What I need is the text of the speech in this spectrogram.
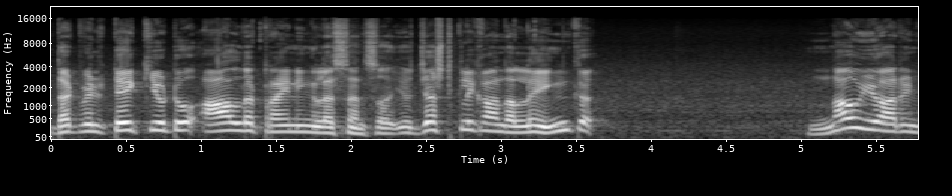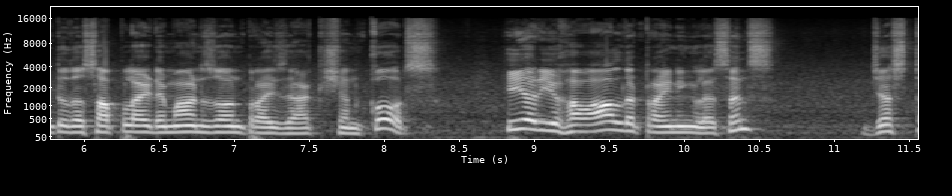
that will take you to all the training lessons. So you just click on the link. Now you are into the supply demand zone price action course. Here you have all the training lessons. Just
